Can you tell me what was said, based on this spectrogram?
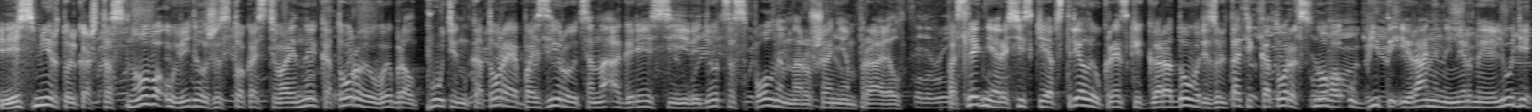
Весь мир только что снова увидел жестокость войны, которую выбрал Путин, которая базируется на агрессии и ведется с полным нарушением правил. Последние российские обстрелы украинских городов, в результате которых снова убиты и ранены мирные люди,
